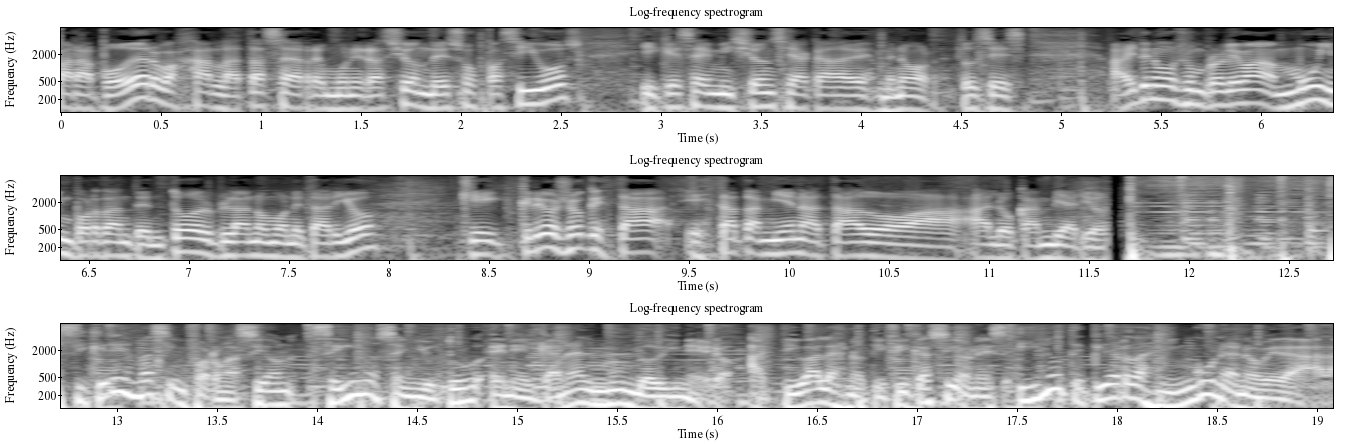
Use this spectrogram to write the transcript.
para poder bajar la tasa de remuneración de esos pasivos y que esa emisión sea cada vez menor. Entonces, ahí tenemos un problema muy importante en todo el plano monetario que creo yo que está, está también atado a, a lo cambiario. Si querés más información, seguimos en YouTube en el canal Mundo Dinero. Activa las notificaciones y no te pierdas ninguna novedad.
